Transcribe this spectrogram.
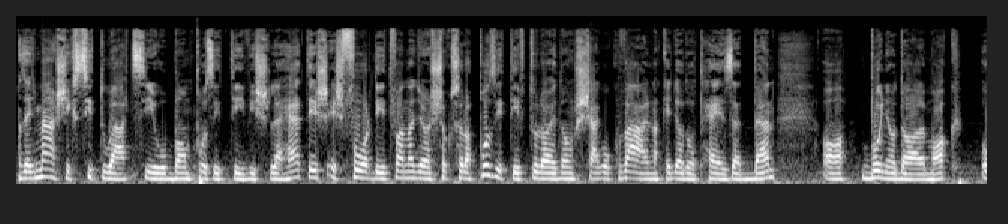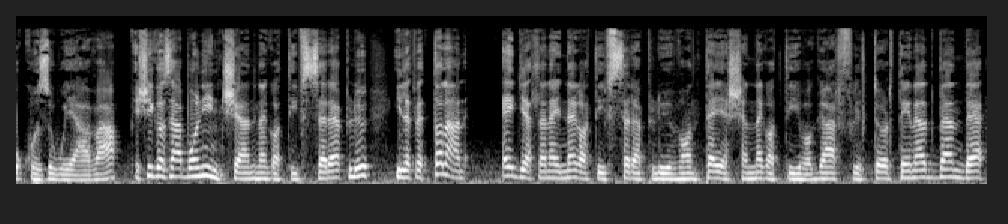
az egy másik szituációban pozitív is lehet, és, és fordítva nagyon sokszor a pozitív tulajdonságok válnak egy adott helyzetben a bonyodalmak okozójává, és igazából nincsen negatív szereplő, illetve talán egyetlen egy negatív szereplő van, teljesen negatív a Garfield történetben, de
